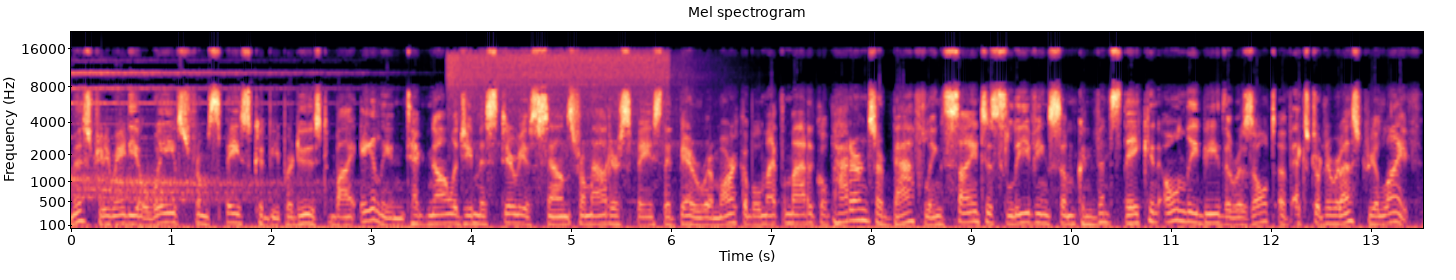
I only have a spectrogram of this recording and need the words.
Mystery radio waves from space could be produced by alien technology. Mysterious sounds from outer space that bear remarkable mathematical patterns are baffling scientists leaving some convinced they can only be the result of extraterrestrial life.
